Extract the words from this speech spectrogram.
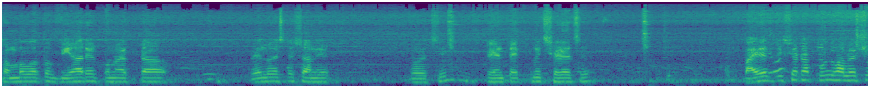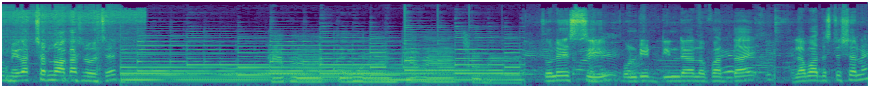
সম্ভবত বিহারের কোনো একটা রেলওয়ে স্টেশনে রয়েছি। ট্রেনটা এক্ষুনি ছেড়েছে। বাইরের দৃশ্যটা খুবই ভালো। একটু মেঘাচ্ছন্ন আকাশ রয়েছে। চলে এসেছি পণ্ডিত দীনদয়াল উপাধ্যায় এলাহাবাদ স্টেশনে।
